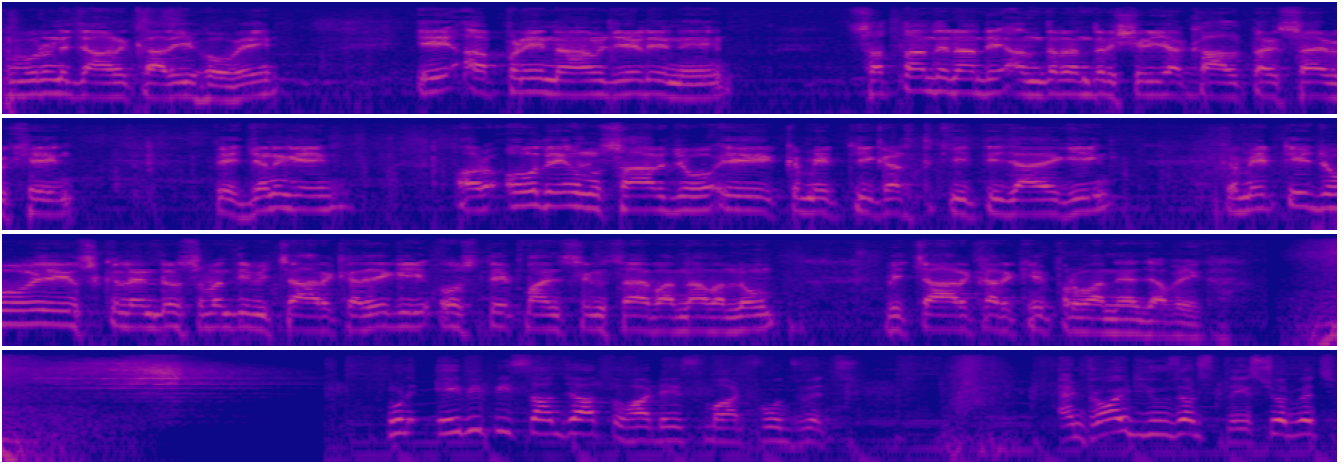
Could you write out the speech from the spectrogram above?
ਪੂਰਨ ਜਾਣਕਾਰੀ ਹੋਵੇ। ਇਹ ਆਪਣੇ ਨਾਮ ਜਿਹੜੇ ਨੇ, ਸੱਤਾਂ ਦਿਨਾਂ ਦੇ ਅੰਦਰ ਅੰਦਰ ਸ੍ਰੀ ਅਕਾਲ ਤਖਤ ਸਾਹਿਬ ਵਿਖੇ ਭੇਜਣਗੇ ਔਰ ਉਹਦੇ ਅਨੁਸਾਰ ਜੋ ਇਹ ਕਮੇਟੀ ਗਠਿਤ ਕੀਤੀ ਜਾਏਗੀ ਕਮੇਟੀ ਜੋ ਇਸ ਕੈਲੰਡਰ ਸੰਬੰਧੀ ਵਿਚਾਰ ਕਰੇਗੀ, ਉਸ ਤੇ ਪੰਜ ਸਿੰਘ ਸਾਹਿਬਾਨਾਂ ਵੱਲੋਂ ਵਿਚਾਰ ਕਰਕੇ ਪ੍ਰਵਾਨਿਆ ਜਾਵੇਗਾ। ਹੁਣ ABP ਸਾਂਝਾ ਤੁਹਾਡੇ ਸਮਾਰਟਫੋਨਸ ਵਿੱਚ। Android ਯੂਜ਼ਰਸ Play Store ਵਿੱਚ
